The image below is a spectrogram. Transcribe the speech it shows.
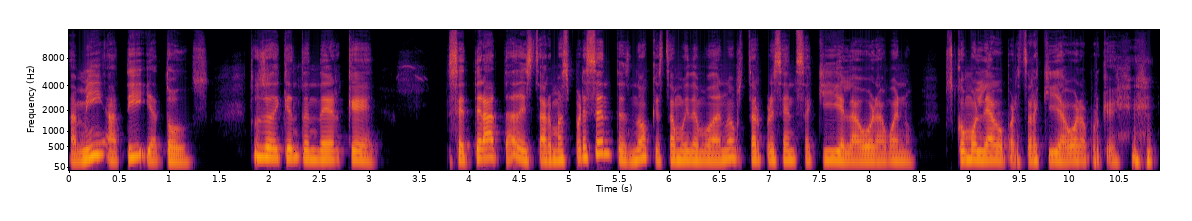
a mí, a ti y a todos. Entonces hay que entender que se trata de estar más presentes, ¿no? Que está muy de moda, ¿no? Estar presentes aquí y el ahora. Bueno, pues ¿cómo le hago para estar aquí y ahora? Porque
